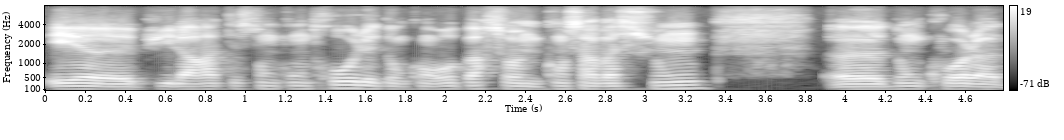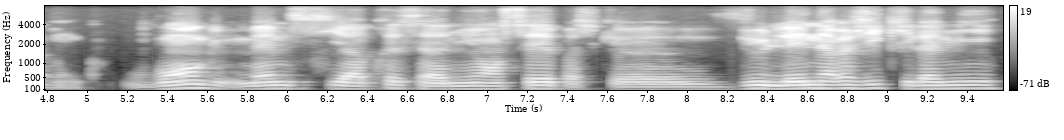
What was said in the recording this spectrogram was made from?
Et, puis il a raté son contrôle et donc on repart sur une conservation. Donc voilà, donc Wang, même si après ça a nuancé parce que vu l'énergie qu'il a mis,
